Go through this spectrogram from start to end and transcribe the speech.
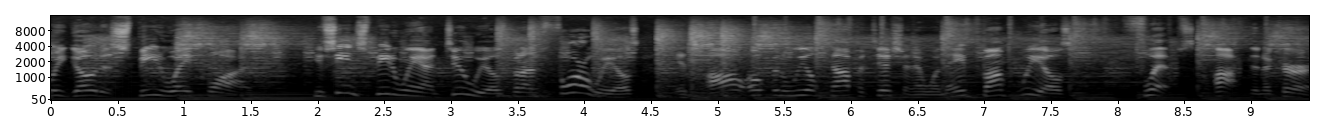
we go to Speedway Quads. You've seen Speedway on two wheels, but on four wheels, it's all open wheel competition, and when they bump wheels, flips often occur.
